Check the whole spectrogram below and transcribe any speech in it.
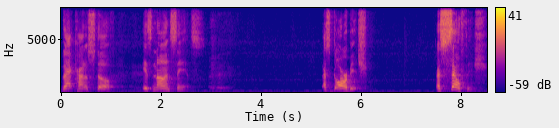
That kind of stuff is nonsense. That's garbage. That's selfish.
